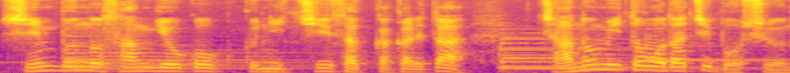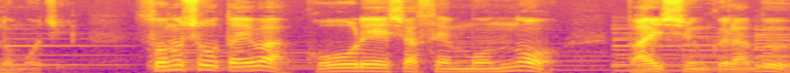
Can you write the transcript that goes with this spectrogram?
新聞の産業広告に小さく書かれた「茶飲み友達募集」の文字。その正体は高齢者専門の売春クラブ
